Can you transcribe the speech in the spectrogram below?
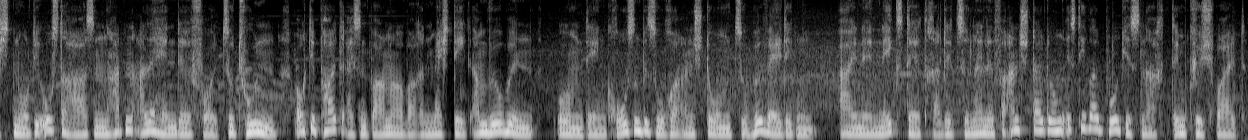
Nicht nur die Osterhasen hatten alle Hände voll zu tun. Auch die Parkeisenbahner waren mächtig am Wirbeln, um den großen Besucheransturm zu bewältigen. Eine nächste traditionelle Veranstaltung ist die Walpurgisnacht im Küchwald.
